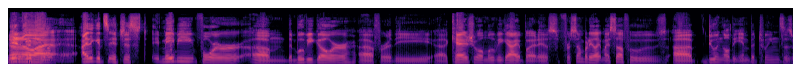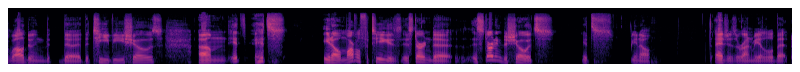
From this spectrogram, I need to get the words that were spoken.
No, no, no. I, I think it's it just it maybe for um, the moviegoer, uh, for the uh, casual movie guy, but as for somebody like myself who's uh, doing all the in betweens as well, doing the, the, the TV shows, um, it's it's you know Marvel fatigue is, is starting to is starting to show its its you know its edges around me a little bit.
